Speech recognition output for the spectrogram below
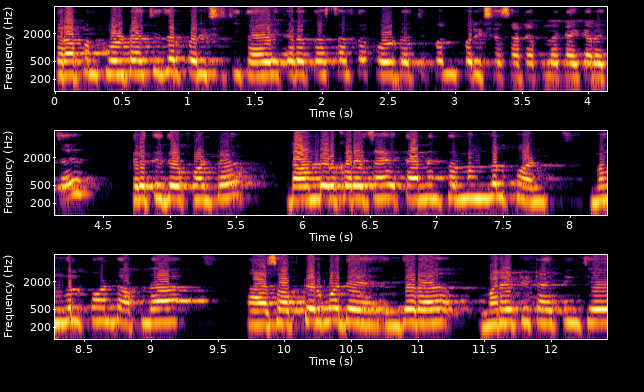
तर आपण कोर्टाची जर परीक्षेची तयारी करत असाल तर कोर्टाची पण परीक्षेसाठी आपल्याला काय करायचं आहे? कृतिदेव फॉन्ट डाउनलोड करायचा आहे. त्यानंतर मंगल फॉन्ट मंगल फॉन्ट आपल्या सॉफ्टवेअरमध्ये जर मराठी टायपिंगचे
